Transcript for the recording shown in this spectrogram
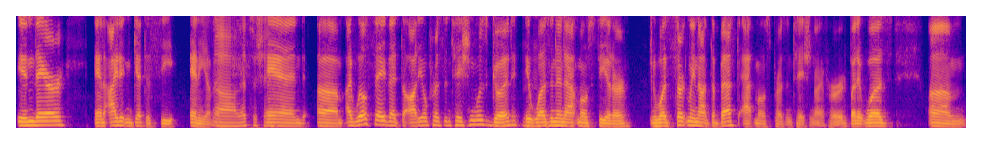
in there, and I didn't get to see any of it. Oh, that's a shame. And um, I will say that the audio presentation was good. Mm-hmm. It wasn't an Atmos theater. It was certainly not the best Atmos presentation I've heard, but it was. Um,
